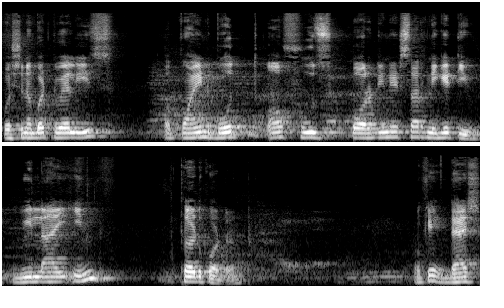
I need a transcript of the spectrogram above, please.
Question number 12 is a point both of whose coordinates are negative will lie in third quadrant. Okay? Dash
